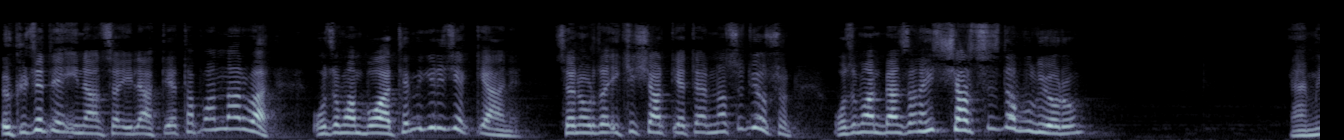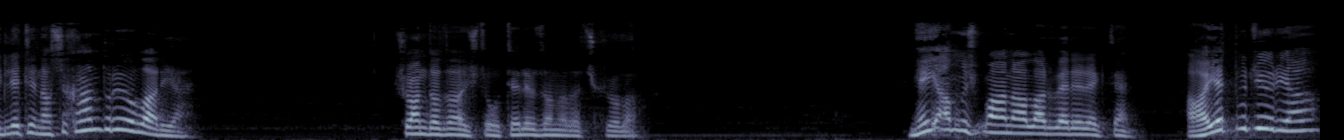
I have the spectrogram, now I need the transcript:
öküze de inansa ilah diye tapanlar var. O zaman bu ayete mi girecek yani? Sen orada iki şart yeter nasıl diyorsun? O zaman ben sana hiç şartsız da buluyorum. Yani milleti nasıl kandırıyorlar yani? Şu anda da işte o televizyonda da çıkıyorlar. Ne yanlış manalar vererekten. Ayet bu diyor ya.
